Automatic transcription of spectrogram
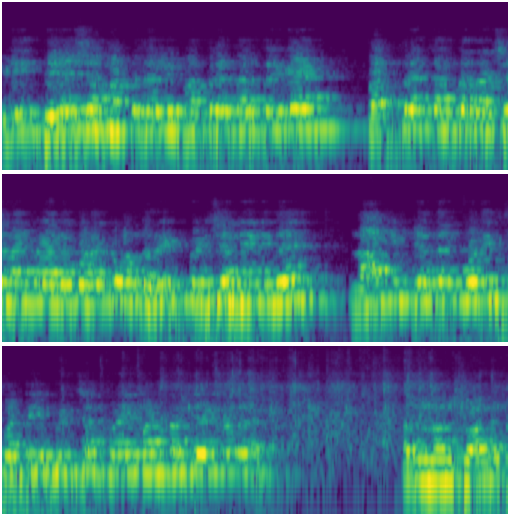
ಇಡೀ ದೇಶ ಮಟ್ಟದಲ್ಲಿ ಪತ್ರಕರ್ತರಿಗೆ ಪತ್ರಕರ್ತ ರಕ್ಷಣಾ ಕಾಯ್ದೆ ಕೊಡಕ್ಕೆ ಒಂದು ರಿಟ್ ಪಿಟಿಷನ್ ಏನಿದೆ? ನಾನ್ ನಿಮ್ಮ ಜೊತೆ ಕೂಡಿ ಪಟ್ಟಿ ಪಿಟಿಷನ್ ಫ್ರೈ ಮಾಡ್ತಂತ ಅಂತ ಹೇಳ್ತಾರೆ ಅದನ್ನ ನಾನು ಸ್ವಾಗತ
